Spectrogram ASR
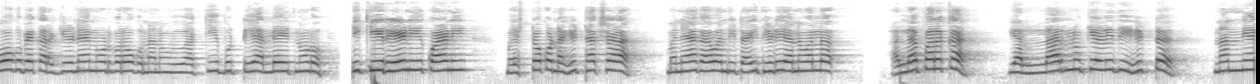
ಹೋಗ್ಬೇಕಾರ ಗಿರಣೆ ನೋಡ್ ಬರೋಗು. ನಾನು ಅಕ್ಕಿ, ಬುಟ್ಟಿ ಅಲ್ಲೇ ಐತ್ ನೋಡು. ಇಕ್ಕಿ ರೇಣಿ ಕ್ವಾಣಿ. ಎಷ್ಟೋ ಕೊಂಡ ಹಿಟ್ಟು ಹಾಕ್ಸಾಳ ಮನ್ಯಾಗ ಒಂದಿಟ್ಟು ಐತ್ ಹಿಡಿ ಅನ್ನವಲ್ಲ. ಅಲ್ಲ ಪರಕ, ಎಲ್ಲಾರ್ನು ಕೇಳಿದಿ ಹಿಟ್ಟು ನನ್ನೇ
